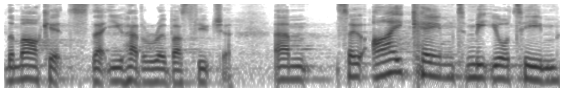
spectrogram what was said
the markets that you have a robust future. Um, so I came to meet your team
